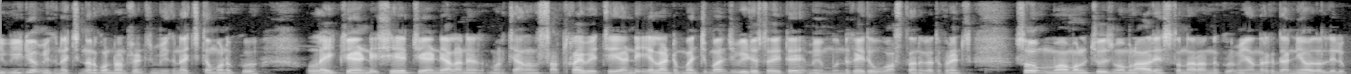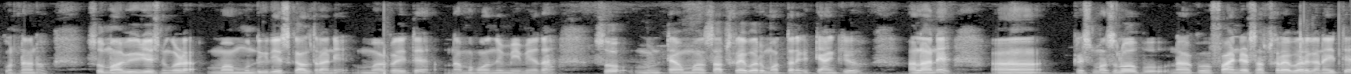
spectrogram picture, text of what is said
ఈ వీడియో మీకు నచ్చింది అనుకుంటున్నాను ఫ్రెండ్స్. మీకు నచ్చితే మనకు లైక్ చేయండి షేర్ చేయండి అలానే మన ఛానల్ సబ్స్క్రైబ్ చేయండి. ఇలాంటి మంచి మంచి వీడియోస్ అయితే మేము ముందుకైతే వస్తాను కదా ఫ్రెండ్స్. సో మమ్మల్ని చూసి మమ్మల్ని ఆదరిస్తున్నారందుకు మీ అందరికి ధన్యవాదాలు తెలుపుకుంటున్నాను. సో మా వీడియోస్ని కూడా మా ముందుకు తీసుకెళ్తారని మాకైతే నమ్మకం ఉంది మీ మీద. సో మా సబ్స్క్రైబర్ మొత్తానికి థ్యాంక్ యూ. అలానే క్రిస్మస్ లోపు నాకు ఫైవ్ హండ్రెడ్ సబ్స్క్రైబర్ కానీ అయితే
